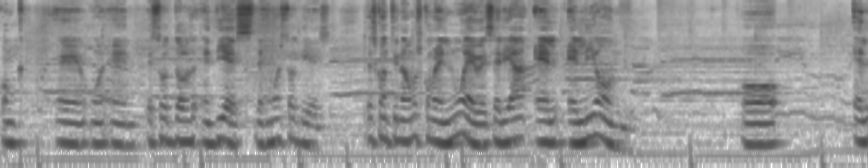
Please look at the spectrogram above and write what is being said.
con, eh, en estos dos, en 10. Dejemos estos 10. Entonces continuamos con el 9. Sería el Elión. O el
